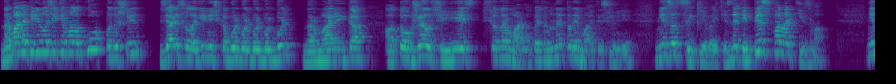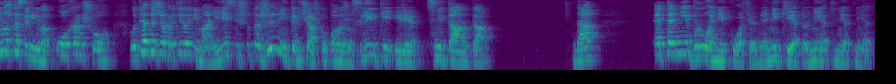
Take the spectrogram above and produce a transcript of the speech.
Нормально переносите молоко, подошли, взяли с холодильничка, боль-боль-боль-боль-боль, нормальненько, а то в желчи есть, все нормально. Поэтому не переймайтесь, люди. Не зацикливайтесь, знаете, без фанатизма. Немножко сливок, о, хорошо. Вот я даже обратила внимание, если что-то жирненькое в чашку положу, сливки или сметанка, да, это не брони кофе у меня, не кето, нет, нет, нет.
